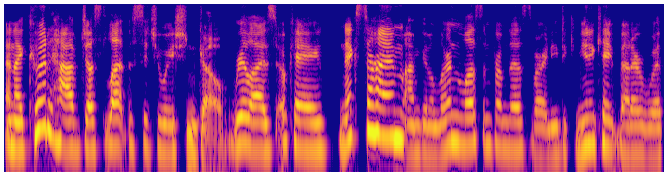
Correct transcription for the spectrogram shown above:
And I could have just let the situation go, realized, okay, next time I'm going to learn the lesson from this where I need to communicate better with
